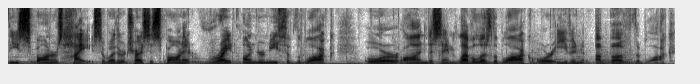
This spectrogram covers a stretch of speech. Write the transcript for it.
the spawner's height, so whether it tries to spawn it right underneath of the block, or on the same level as the block, or even above the block.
